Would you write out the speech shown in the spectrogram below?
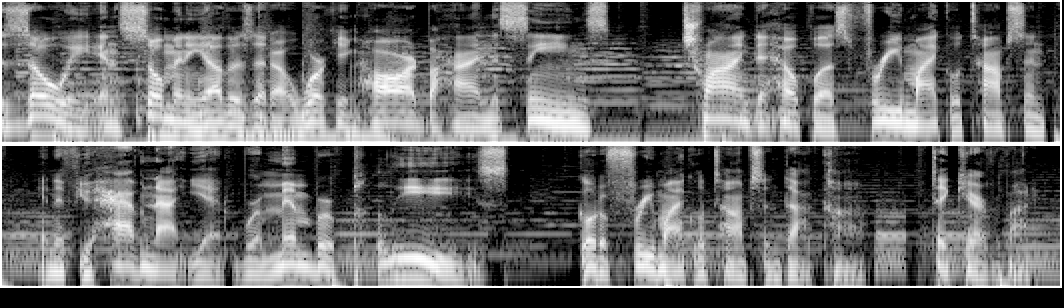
Zoe, and so many others that are working hard behind the scenes trying to help us free Michael Thompson. And if you have not yet, remember, please go to freemichaelthompson.com. Take care, everybody.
